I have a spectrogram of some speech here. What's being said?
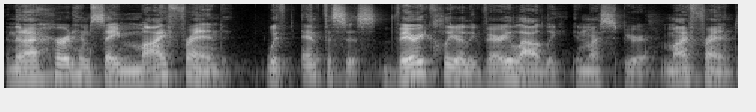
And then I heard him say, "My friend," with emphasis, very clearly, very loudly in my spirit. My friend,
